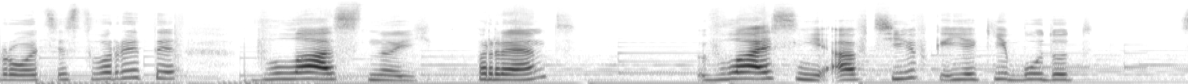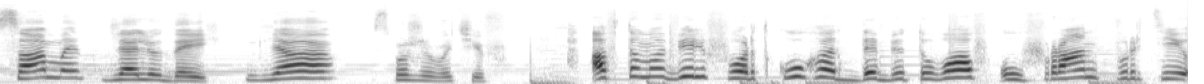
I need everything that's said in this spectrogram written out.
році створити власний бренд, власні автівки, які будуть саме для людей, для споживачів. Автомобіль Ford Kuga дебютував у Франкфурті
